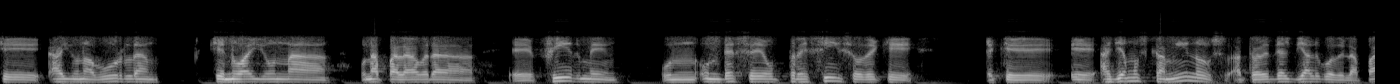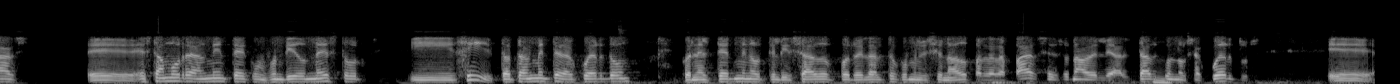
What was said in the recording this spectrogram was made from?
que hay una burla, que no hay una, una palabra eh, firme, un, un, deseo preciso de que, de que eh, hallemos caminos a través del diálogo de la paz. Eh, estamos realmente confundidos, Néstor, y sí, totalmente de acuerdo con el término utilizado por el alto comisionado para la paz, es una lealtad mm. con los acuerdos. Eh,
